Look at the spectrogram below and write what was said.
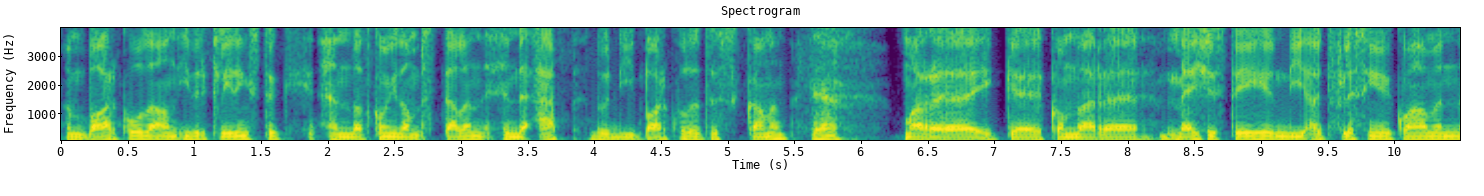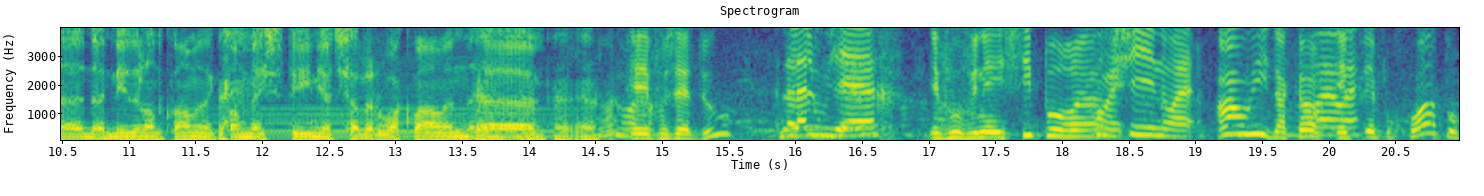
een barcode aan ieder kledingstuk en dat kon je dan bestellen in de app door die barcode te scannen. Ja. Maar eh, ik eh, kwam daar meisjes tegen die uit Vlissingen kwamen, uit Nederland kwamen. Ik kwam meisjes tegen die uit Charleroi kwamen. Eh, Et vous êtes d'où La Louvière, Et vous venez ici pour... euh, pour Chine, ouais. Ah oui, d'accord. Ouais, ouais. Et, et pourquoi? Pour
